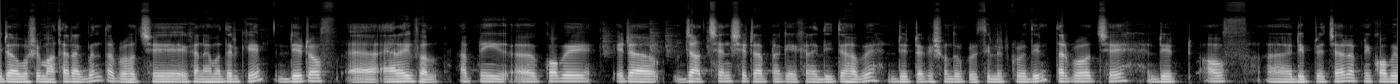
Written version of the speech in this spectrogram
এটা অবশ্যই মাথায় রাখবেন। তারপর হচ্ছে এখানে আমাদেরকে ডেট অফ অ্যারাইভাল আপনি কবে এটা যাচ্ছেন সেটা আপনাকে এখানে দিতে হবে। ডেটটাকে সুন্দর করে সিলেক্ট করে দিন। তারপর হচ্ছে ডেট অফ ডিপ্রেচার আপনি কবে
